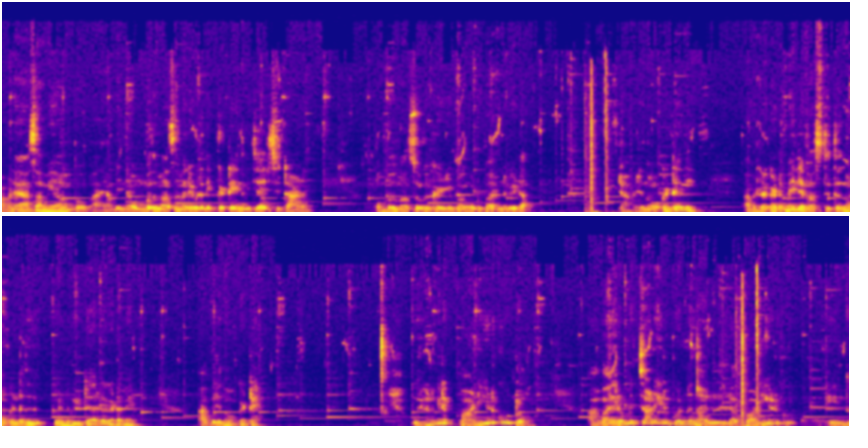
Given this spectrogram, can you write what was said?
അവളെ ആ സമയമാകുമ്പോൾ ഞാൻ പിന്നെ ഒമ്പത് മാസം വരെ ഇവിടെ നിൽക്കട്ടെ എന്ന് വിചാരിച്ചിട്ടാണ്. ഒമ്പത് മാസമൊക്കെ കഴിയുമ്പോൾ അങ്ങോട്ട് പറഞ്ഞു വിടാം. അവർ നോക്കട്ടെ നീ. അവരുടെ കടമയല്ലേ ഫസ്റ്റത്തെ നോക്കേണ്ടത് പെണ്ണു വീട്ടുകാരുടെ കടമ അവർ നോക്കട്ടെ. ഒരു കണക്കിന് പണിയെടുക്കും കേട്ടോ ആ വയറും വെച്ചാണേലും പെണ്ണ് നല്ല പണിയെടുക്കും. എന്ത്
